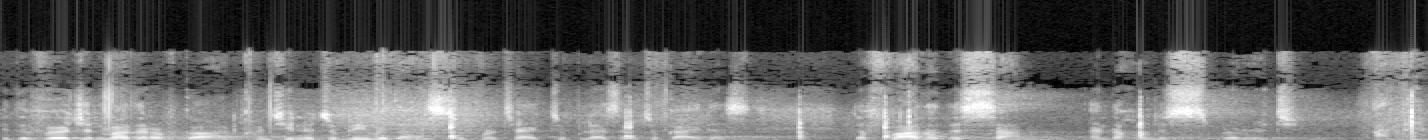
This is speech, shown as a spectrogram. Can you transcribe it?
May the Virgin Mother of God continue to be with us, to protect, to bless, and to guide us. The Father, the Son, and the Holy Spirit. Amen.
